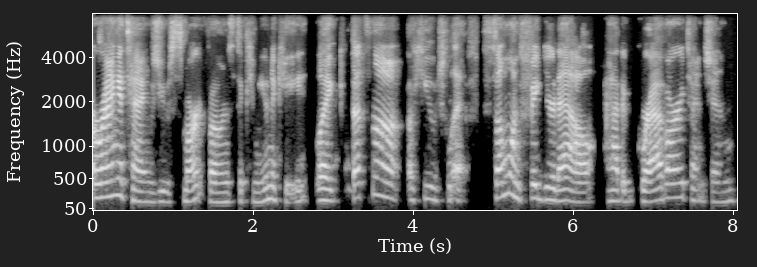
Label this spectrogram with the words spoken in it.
orangutans use smartphones to communicate. Like that's not a huge lift. Someone figured out how to grab our attention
